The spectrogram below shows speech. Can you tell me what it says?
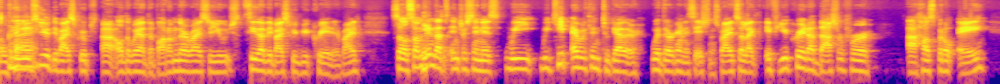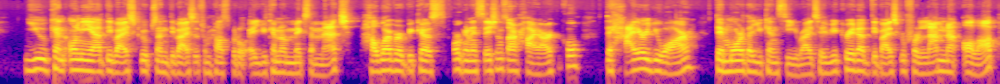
Okay. And then you see your device groups uh, all the way at the bottom there, right? So you see that device group you created, right? So something yep. that's interesting is we we keep everything together with the organizations, right? So like if you create a dashboard for a hospital A, you can only add device groups and devices from hospital A. You cannot mix and match. However, because organizations are hierarchical, the higher you are, the more that you can see, right? So if you create a device group for Lamna all up,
